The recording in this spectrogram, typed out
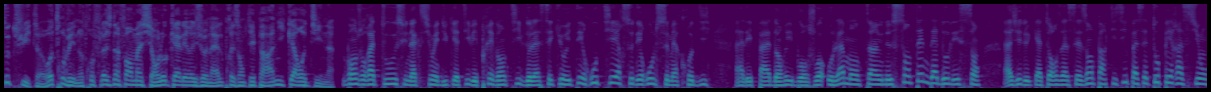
Tout de suite, retrouvez notre flèche d'information locale et régionale présentée par Annie Carotine. Bonjour à tous. Une action éducative et préventive de la sécurité routière se déroule ce mercredi à l'EHPAD Henri Bourgeois au Lamentin. Une centaine d'adolescents âgés de 14 à 16 ans participent à cette opération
